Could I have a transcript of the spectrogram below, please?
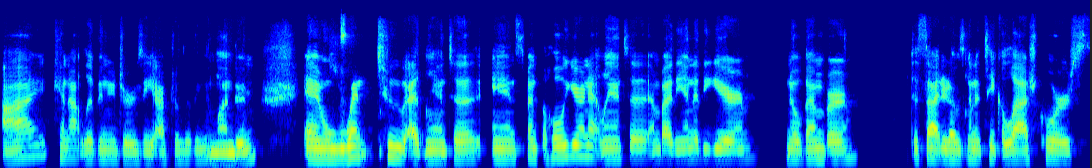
I cannot live in New Jersey after living in London. And went to Atlanta and spent the whole year in Atlanta. And by the end of the year, November, decided I was going to take a lash course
